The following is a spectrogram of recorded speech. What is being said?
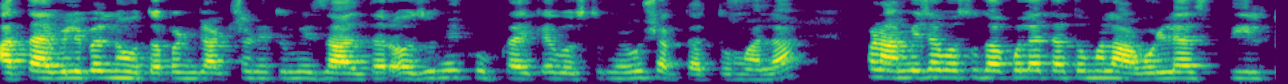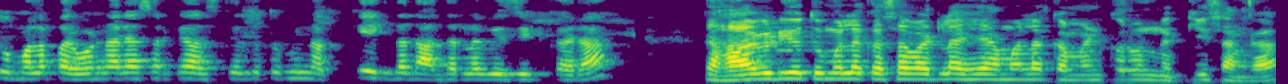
आता अवेलेबल नव्हतं पण ज्या क्षणी तुम्ही जाल तर अजूनही खूप काही काही वस्तू मिळू शकतात तुम्हाला. पण आम्ही ज्या वस्तू दाखवल्या त्या तुम्हाला आवडल्या असतील तुम्हाला परवडणाऱ्यासारख्या असतील तर तुम्ही नक्की एकदा दादरला व्हिजिट करा. तर हा व्हिडिओ तुम्हाला कसा वाटला हे आम्हाला कमेंट करून नक्की सांगा.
